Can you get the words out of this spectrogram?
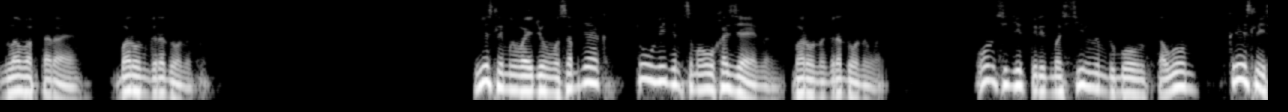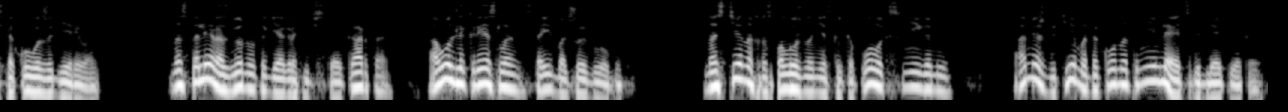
Глава вторая. Барон Градонов. Если мы войдем в особняк, то увидим самого хозяина, барона Градонова. Он сидит перед массивным дубовым столом в кресле из такого же дерева. На столе развернута географическая карта, а возле кресла стоит большой глобус. На стенах расположено несколько полок с книгами, а между тем эта комната не является библиотекой.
